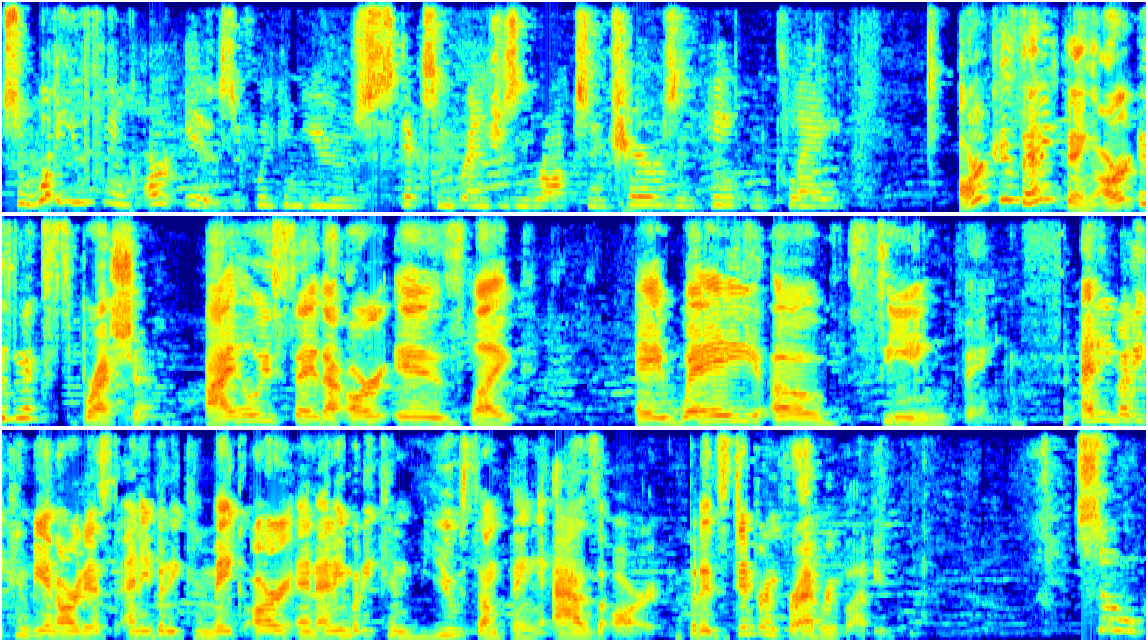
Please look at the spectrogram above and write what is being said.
So, what do you think art is if we can use sticks and branches and rocks and chairs and paint and clay? Art is anything. Art is an expression. I always say that art is like a way of seeing things. Anybody can be an artist, anybody can make art, and anybody can view something as art, but it's different for everybody. So,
